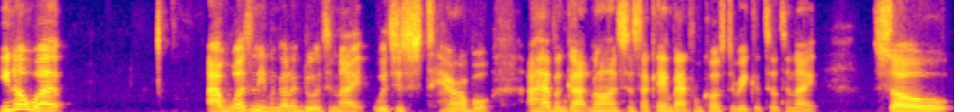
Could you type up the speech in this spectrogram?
You know what? I wasn't even gonna do it tonight, which is terrible. I haven't gotten on since I came back from Costa Rica till tonight. So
